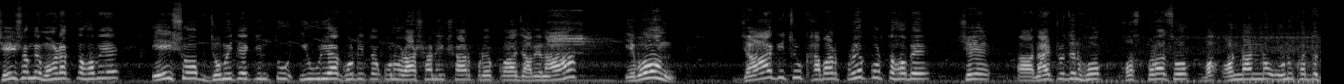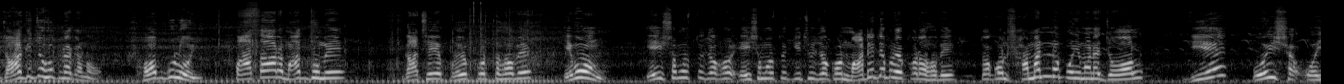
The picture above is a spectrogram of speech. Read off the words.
সেই সঙ্গে মনে রাখতে হবে এই সব জমিতে কিন্তু ইউরিয়া ঘটিত কোনো রাসায়নিক সার প্রয়োগ করা যাবে না এবং যা কিছু খাবার প্রয়োগ করতে হবে সে নাইট্রোজেন হোক ফসফরাস হোক বা অন্যান্য অনুখাদ্য যা কিছু হোক না কেন সবগুলোই পাতার মাধ্যমে গাছে প্রয়োগ করতে হবে এবং এই সমস্ত যখন, এই সমস্ত কিছু যখন মাটিতে প্রয়োগ করা হবে, তখন সামান্য পরিমাণে জল দিয়ে ওই ওই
